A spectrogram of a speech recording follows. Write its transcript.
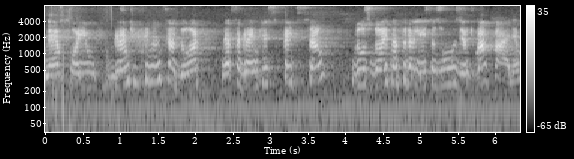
né, foi o grande financiador dessa grande expedição dos dois naturalistas do Museu de Bavária.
